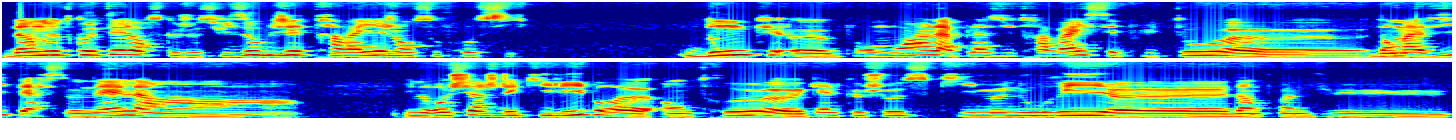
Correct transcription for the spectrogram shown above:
D'un autre côté, lorsque je suis obligée de travailler, j'en souffre aussi. Donc, pour moi, la place du travail, c'est plutôt, dans ma vie personnelle, un, une recherche d'équilibre entre quelque chose qui me nourrit d'un point de vue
